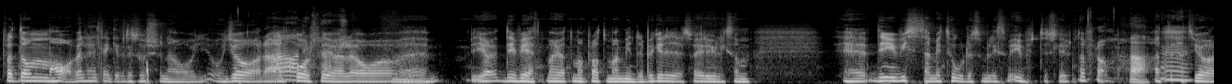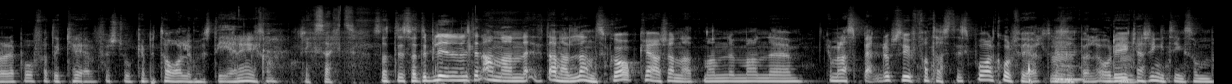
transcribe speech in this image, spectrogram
För att de har väl helt enkelt resurserna att, att göra är alkoholfri öl. Och, eh, ja, det vet man ju att när man pratar med mindre bryggerier så är det ju liksom eh, det är ju vissa metoder som är liksom uteslutna för dem. Ja. Att, att göra det på för att det kräver för stor kapitalinvestering. Liksom. Exakt. Så, att det, så att det blir en liten annan, ett annat landskap kan jag känna. att man, man eh, Jag menar, Spendrups är ju fantastisk på alkoholfri öl till exempel. Och det är kanske ingenting som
